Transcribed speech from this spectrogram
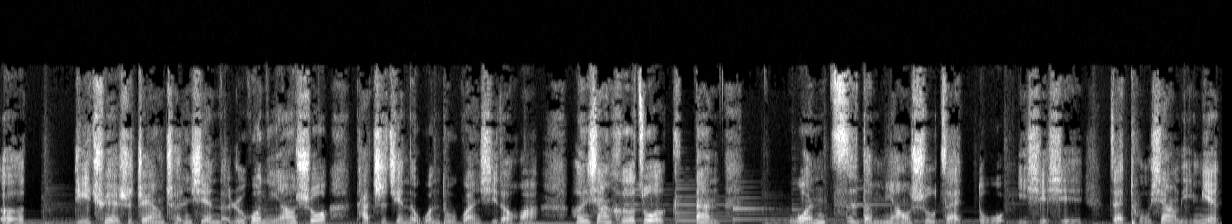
呃。的确是这样呈现的。如果你要说它之间的文图关系的话，很像合作，但。文字的描述再多一些些，在图像里面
